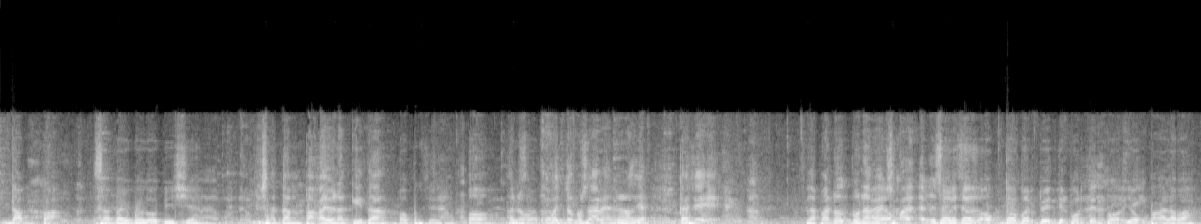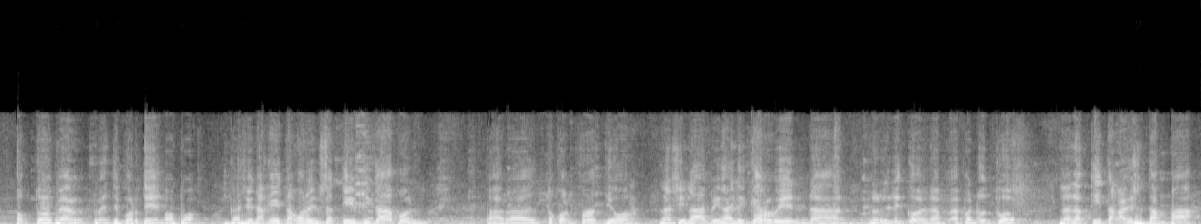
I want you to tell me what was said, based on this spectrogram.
Dampa sa Bible Obisha. Sa dampa kayo nagkita? Opo, sir. Oh, ano? sa. Kwento mo sa amin. Ano nangyari? Kasi, Napanood mo naman Ay, sa ah, sorry sir, October 2014 po, yung pangalawa. October 2014. Opo. Kasi nakita ko rin sa TV kapon para to confront you na sinabi nga ni Kerwin na narinig ko, na panood ko na nagkita kayo sa dampa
